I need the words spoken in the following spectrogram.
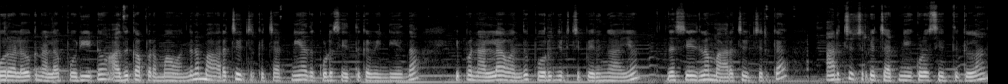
ஓரளவுக்கு நல்லா பொரியட்டும். அதுக்கப்புறமா வந்து நம்ம அரைச்சி வச்சுருக்க சட்னி அதை கூட சேர்த்துக்க வேண்டியது தான் இப்போ நல்லா வந்து பொரிஞ்சிடுச்சு பெருங்காயம். இந்த ஸ்டேஜில் நம்ம அரைச்சி வச்சுருக்க அரைச்சி வச்சுருக்க சட்னியை கூட சேர்த்துக்கலாம்.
